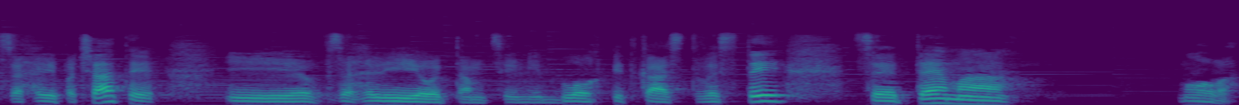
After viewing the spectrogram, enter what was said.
взагалі почати. І взагалі, от там цей мій блог, підкаст вести. Це тема мова.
